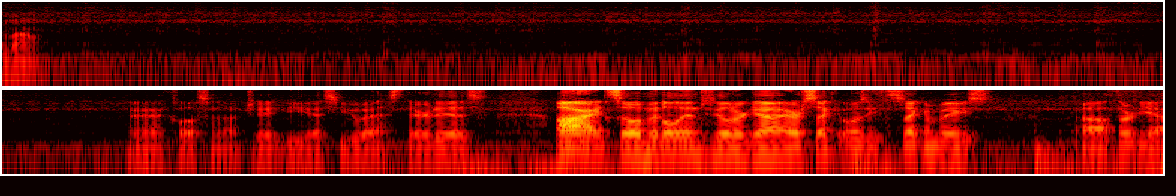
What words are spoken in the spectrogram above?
Come on. Yeah, close enough. J E S U S. There it is. All right, so a middle infielder guy, or second, was he? Second base. Uh, third, yeah,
